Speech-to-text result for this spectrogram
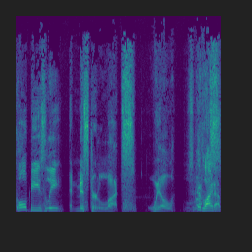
Cole Beasley, and Mr. Lutz. Will. It's a good lineup.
